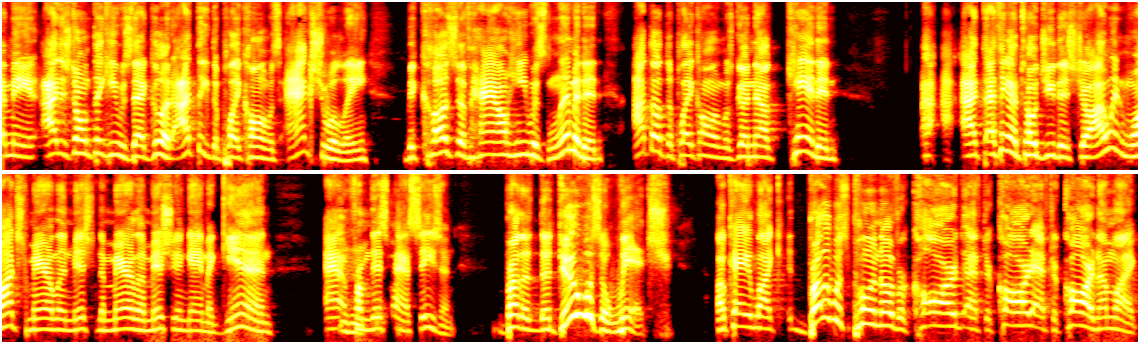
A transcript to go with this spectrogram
I mean, I just don't think he was that good. I think the play calling was actually because of how he was limited. I thought the play calling was good. Now, candid, I, I, I think I told you this, Joe. I went and watched Maryland, Mich- the Maryland Michigan game again at, mm-hmm. from this past season. Brother, the dude was a witch. Okay, like brother was pulling over card after card after card, and I'm like,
